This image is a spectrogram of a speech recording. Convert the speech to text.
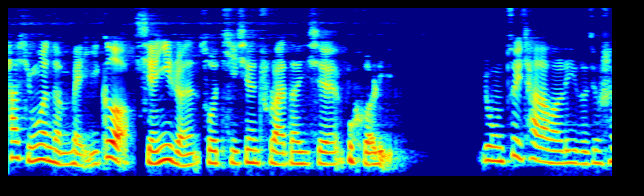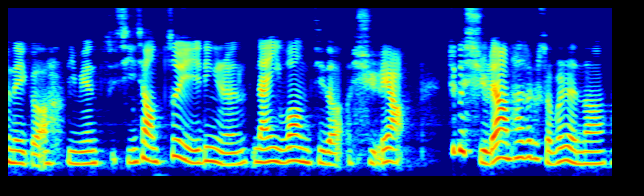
他询问的每一个嫌疑人所体现出来的一些不合理。用最恰当的例子就是那个里面形象最令人难以忘记的许亮。这个许亮他是个什么人呢？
